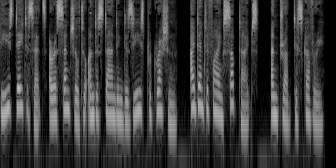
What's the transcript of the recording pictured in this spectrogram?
These datasets are essential to understanding disease progression, identifying subtypes, and drug discovery.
